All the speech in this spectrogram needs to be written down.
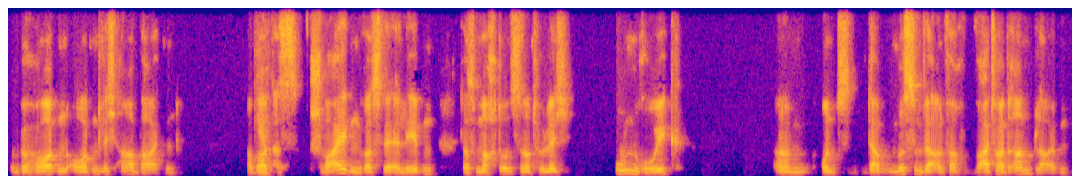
Behörden ordentlich arbeiten. Aber ja. das Schweigen, was wir erleben, das macht uns natürlich unruhig. Ähm, und da müssen wir einfach weiter dranbleiben.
